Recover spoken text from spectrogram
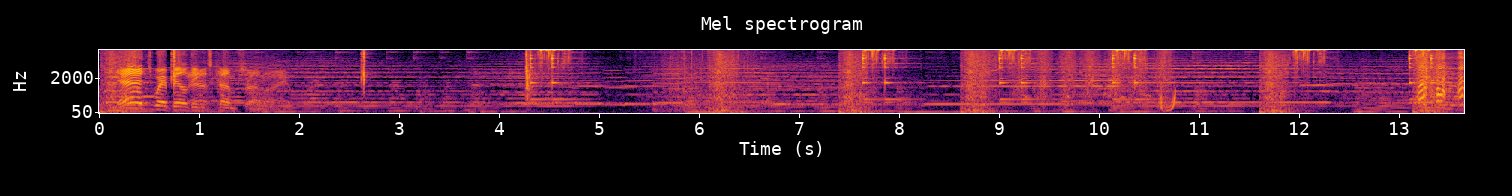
that's where buildings come from. Hey!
